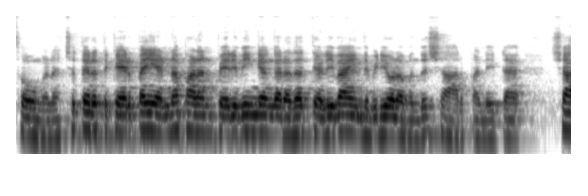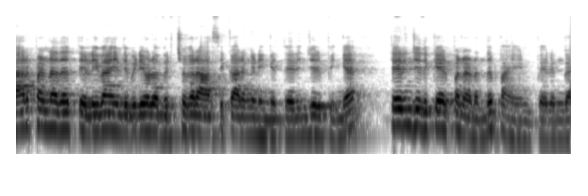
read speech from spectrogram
ஸோ உங்கள் நட்சத்திரத்துக்கு ஏற்ப என்ன பலன் பெறுவீங்கங்கிறத தெளிவாக இந்த வீடியோவில் வந்து ஷேர் பண்ணிட்டேன். ஷேர் பண்ணதை தெளிவாக இந்த வீடியோவில் விருச்சக ராசிக்காரங்க நீங்கள் தெரிஞ்சிருப்பீங்க. தெரிஞ்சதுக்கேற்ப நடந்து பயன்பெறுங்க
